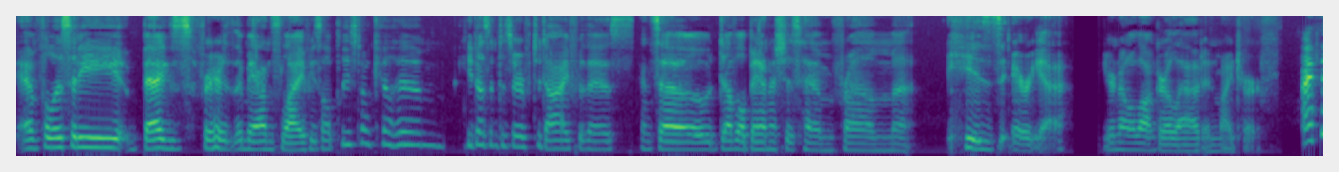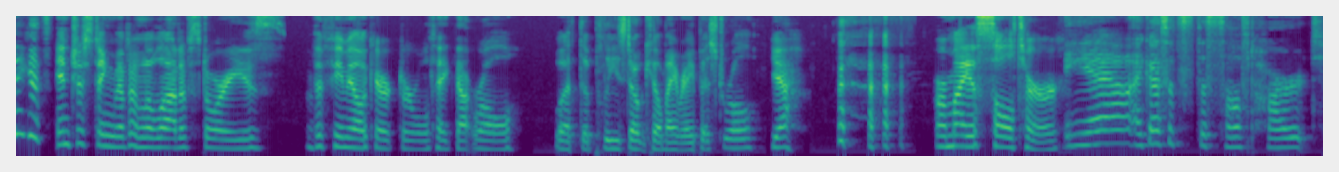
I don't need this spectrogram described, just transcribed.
And Felicity begs for the man's life. He's all, please don't kill him. He doesn't deserve to die for this. And so Devil banishes him from his area. You're no longer allowed in my turf. I think it's interesting that in a lot of stories, the female character will take that role. What, the please don't kill my rapist role? Yeah. or my assaulter. Yeah, I guess it's the soft heart.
